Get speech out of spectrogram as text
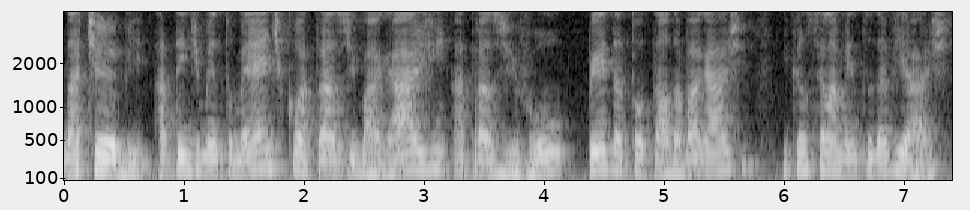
Na Chubb, atendimento médico, atraso de bagagem, atraso de voo, perda total da bagagem e cancelamento da viagem.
